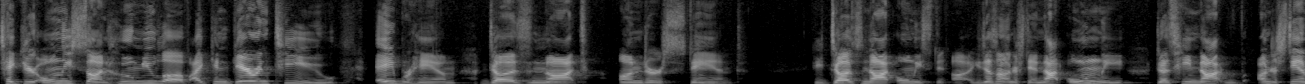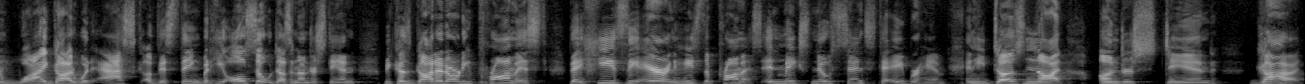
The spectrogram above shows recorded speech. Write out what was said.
take your only son whom you love, I can guarantee you Abraham does not understand. He does not only uh, he doesn't understand. Not only does he not understand why God would ask of this thing, but he also doesn't understand because God had already promised that he's the heir and he's the promise. It makes no sense to Abraham, and he does not understand God.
